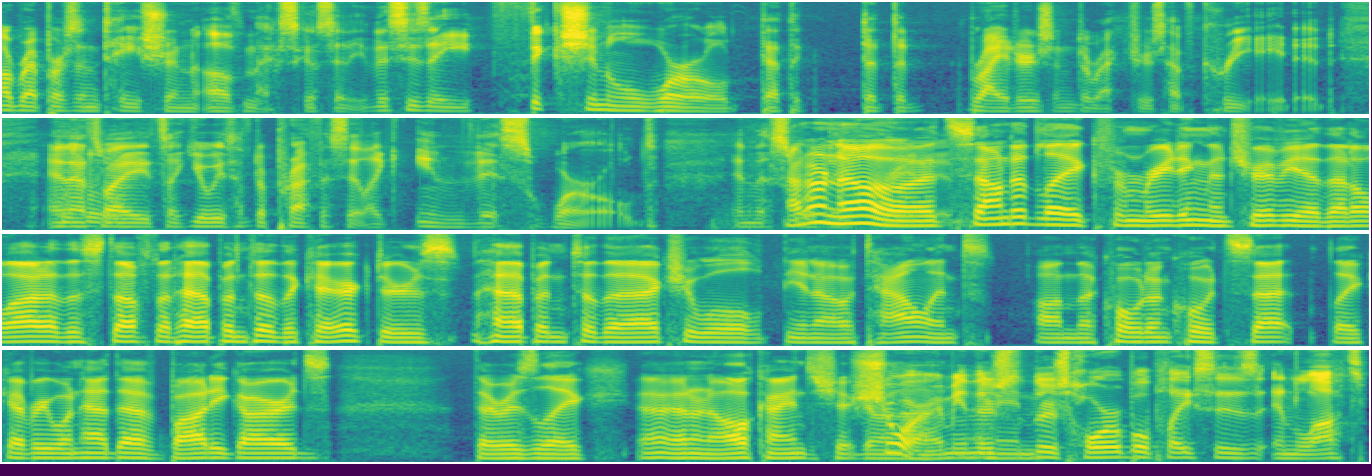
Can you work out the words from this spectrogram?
a representation of Mexico City. This is a fictional world that the that the writers and directors have created, and that's mm-hmm. why it's like you always have to preface it like in this world. In this, I world don't know. created. It sounded like from reading the trivia that a lot of the stuff that happened to the characters happened to the actual, you know, talent on the quote unquote set. Like everyone had to have bodyguards. There was like I don't know all kinds of shit going on. Sure, on. I mean, there's there's horrible places in lots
